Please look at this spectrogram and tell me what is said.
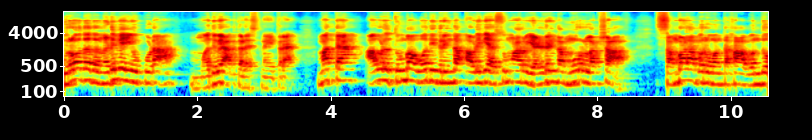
ವಿರೋಧದ ನಡುವೆಯೂ ಕೂಡ ಮದುವೆ ಆಗ್ತಾಳೆ, ಸ್ನೇಹಿತರೆ. ಮತ್ತೆ ಅವಳು ತುಂಬಾ ಓದಿದ್ರಿಂದ ಅವಳಿಗೆ ಸುಮಾರು ಎರಡರಿಂದ ಮೂರು ಲಕ್ಷ ಸಂಬಳ ಬರುವಂತಹ ಒಂದು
